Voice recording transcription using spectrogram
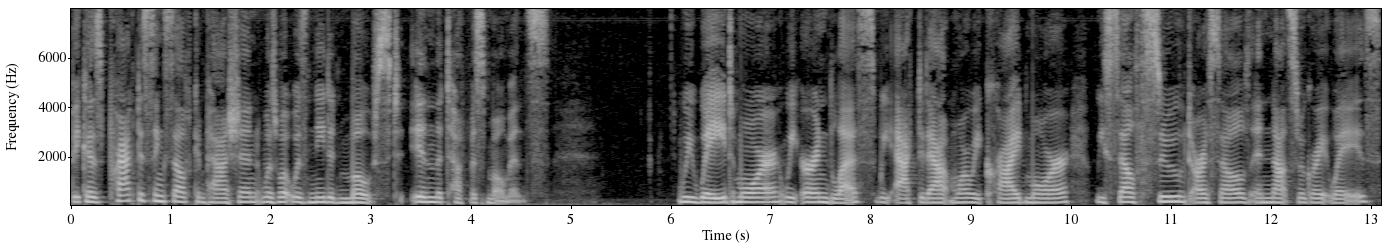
Because practicing self-compassion was what was needed most in the toughest moments we weighed more, we earned less, we acted out more, we cried more, we self soothed ourselves in not so great ways.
